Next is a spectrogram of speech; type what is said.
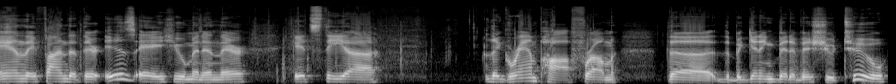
and they find that there is a human in there. It's the uh, the grandpa from the the beginning bit of issue two.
